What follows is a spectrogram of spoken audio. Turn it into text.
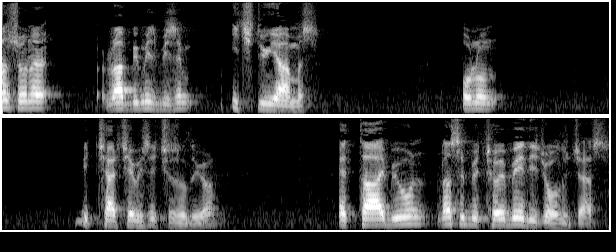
Ondan sonra Rabbimiz bizim iç dünyamız. Onun bir çerçevesi çiziliyor. Et-tabiun nasıl bir tövbe edici olacağız?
